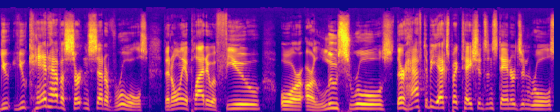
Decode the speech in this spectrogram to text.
You you can't have a certain set of rules that only apply to a few or are loose rules. There have to be expectations and standards and rules,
